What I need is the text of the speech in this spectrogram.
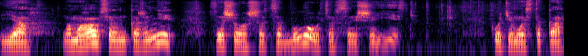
Я намагався, він каже, ні, все, що ще це було, це все ще є. Потім ось така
